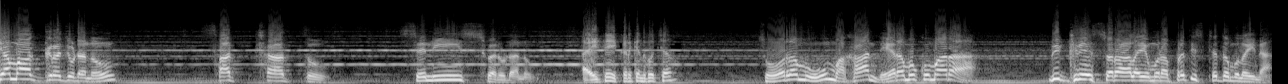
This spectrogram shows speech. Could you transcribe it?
యమాగ్రజుడను సాక్షాత్తు శనీశ్వరుడను. అయితే ఇక్కడికి ఎందుకు వచ్చావు చోరము మహా నేరము కుమార విఘ్నేశ్వరాలయమున ప్రతిష్ఠితములైన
